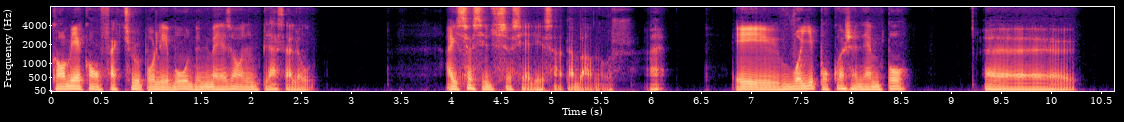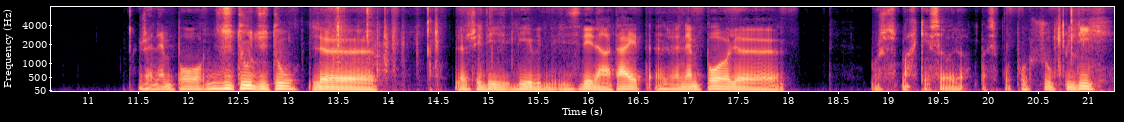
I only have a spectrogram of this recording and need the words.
Combien qu'on facture pour les baux d'une maison d'une place à l'autre. Hey, ça, c'est du socialisme en tabarnouche. Et vous voyez pourquoi je n'aime pas. Euh, je n'aime pas du tout, du tout le. Là, j'ai des, idées dans la tête. Je n'aime pas le. Moi, je vais marquer ça, là, parce qu'il ne faut pas que j'oublie.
